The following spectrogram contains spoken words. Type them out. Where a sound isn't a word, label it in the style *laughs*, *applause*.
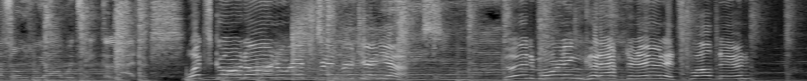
house homes, we all would take. What's going on, Richmond, Virginia? Good morning, good afternoon. It's 12 noon,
